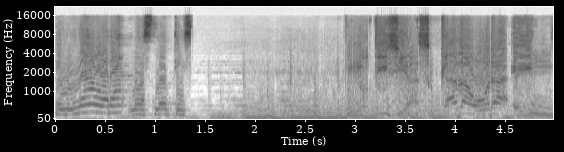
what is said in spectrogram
En una hora, más noticias. Noticias cada hora en...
